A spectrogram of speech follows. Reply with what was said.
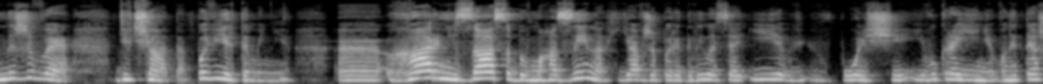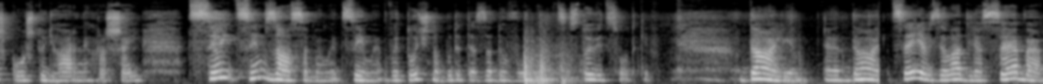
неживе, дівчата, повірте мені. е, Гарні засоби в магазинах я вже передивилася і в Польщі, і в Україні. Вони теж коштують гарних грошей. Ци- Цим засобами, цими ви точно будете задоволені. Це 100%. Далі, е, далі, це я взяла для себе.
